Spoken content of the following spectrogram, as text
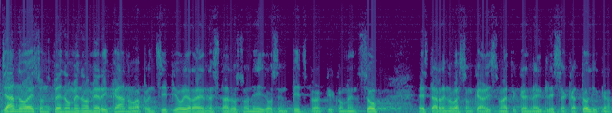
Ya no es un fenómeno americano, a principio era en Estados Unidos, en Pittsburgh, que comenzó esta renovación carismática en la Iglesia Católica.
